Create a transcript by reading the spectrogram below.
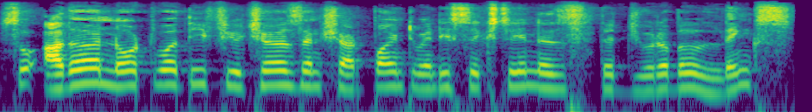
So other noteworthy features in SharePoint 2016 is the durable links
